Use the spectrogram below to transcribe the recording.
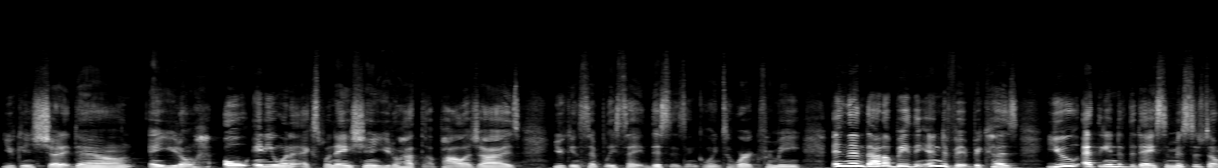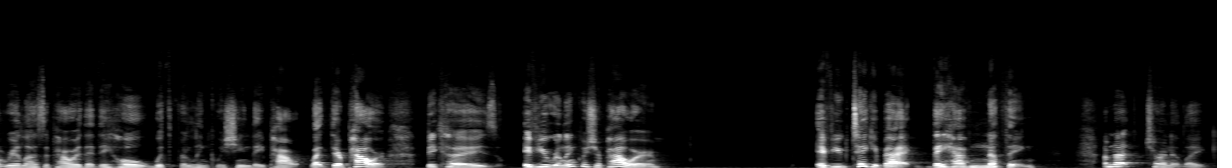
you can shut it down and you don't owe anyone an explanation. You don't have to apologize. You can simply say, This isn't going to work for me. And then that'll be the end of it because you, at the end of the day, submissives don't realize the power that they hold with relinquishing their power, like their power. Because if you relinquish your power, if you take it back, they have nothing. I'm not trying to like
